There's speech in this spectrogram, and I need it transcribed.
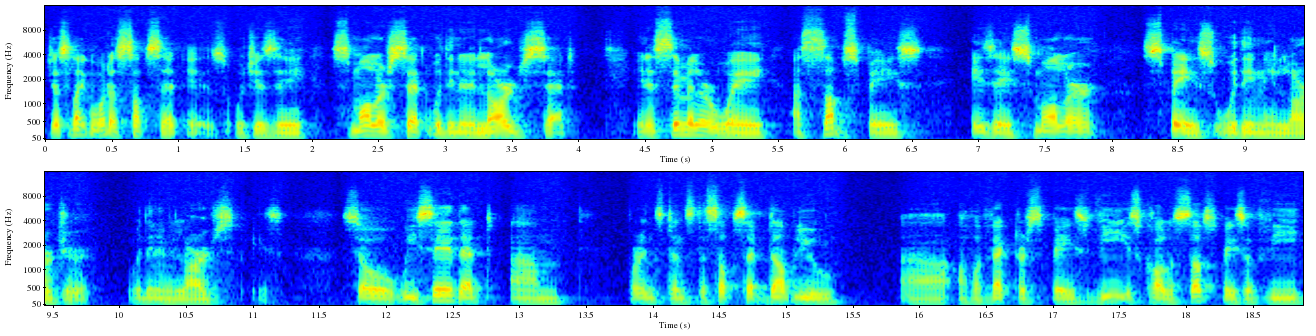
just like what a subset is, which is a smaller set within a large set. In a similar way, a subspace is a smaller space within a larger within a large space. So we say that, um, for instance, the subset W uh, of a vector space V is called a subspace of V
